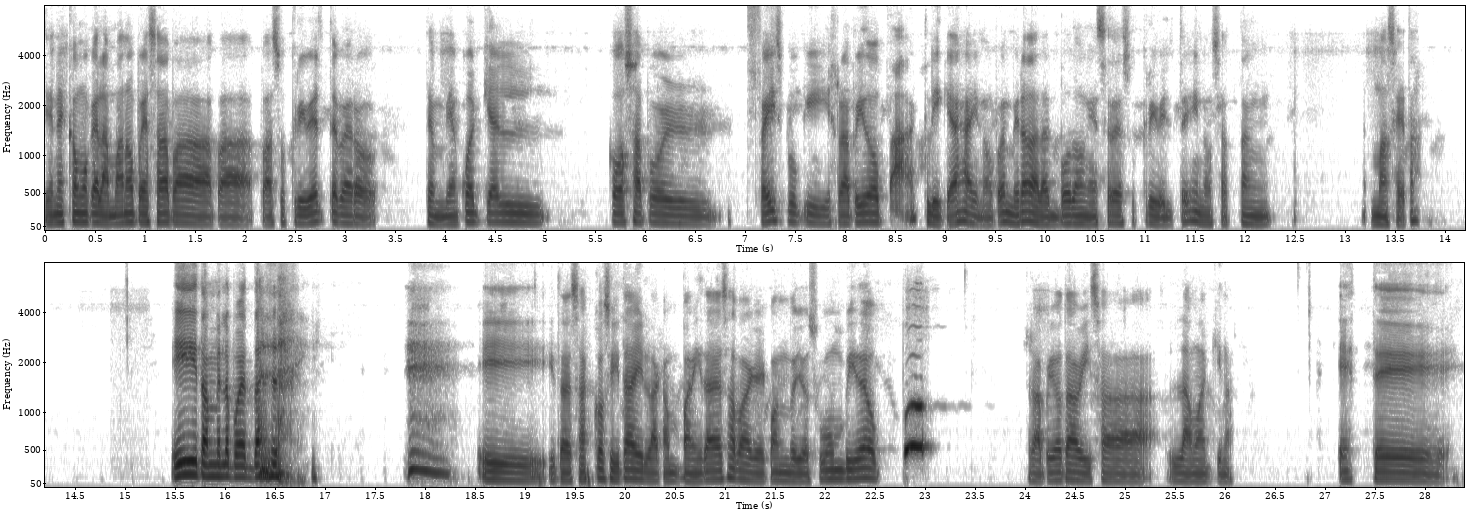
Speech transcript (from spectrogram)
Tienes como que la mano pesada para suscribirte, pero te envían cualquier cosa por Facebook y rápido, pa, cliqueas ahí, no, pues mira, dale al botón ese de suscribirte y no seas tan maceta. Y también le puedes dar like. y, todas esas cositas y la campanita esa para que cuando yo subo un video, rápido te avisa la máquina. Este,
